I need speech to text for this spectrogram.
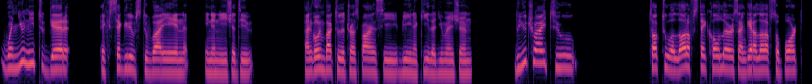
When you need to get executives to buy in in an initiative, and going back to the transparency being a key that you mentioned, do you try to talk to a lot of stakeholders and get a lot of support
